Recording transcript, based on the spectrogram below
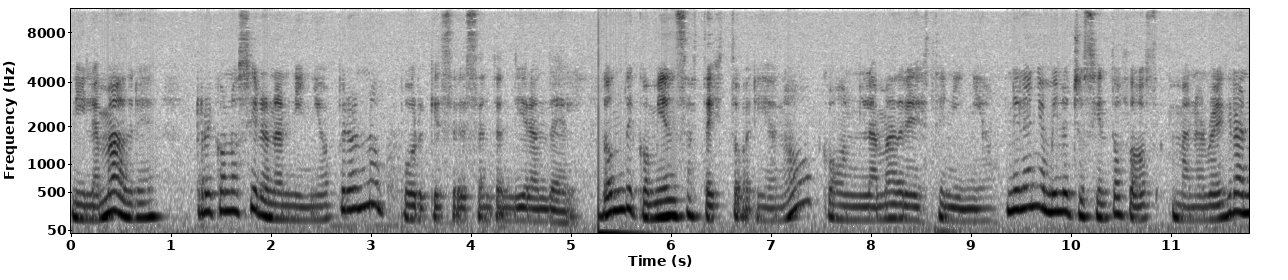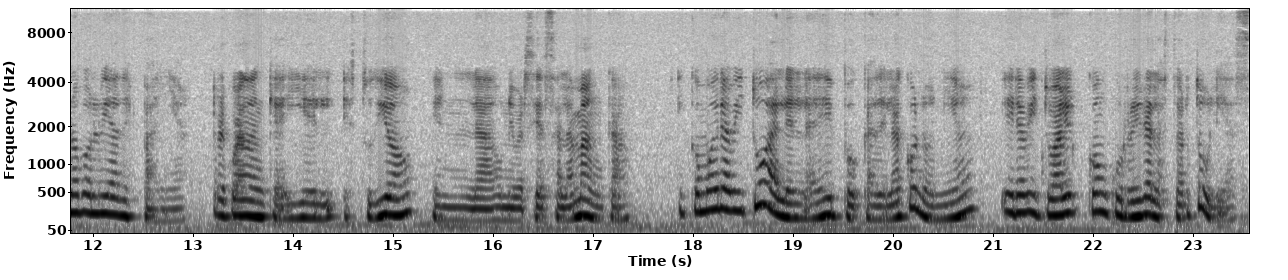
ni la madre, reconocieron al niño, pero no porque se desentendieran de él. ¿Dónde comienza esta historia, no? Con la madre de este niño. En el año 1802, Manuel Belgrano volvía de España. Recuerdan que ahí él estudió en la Universidad de Salamanca y como era habitual en la época de la colonia, era habitual concurrir a las tertulias.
